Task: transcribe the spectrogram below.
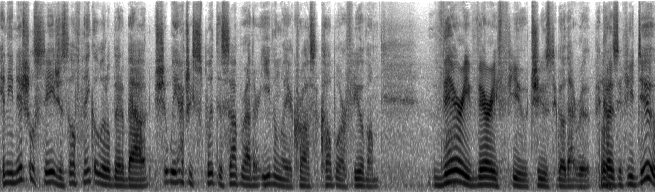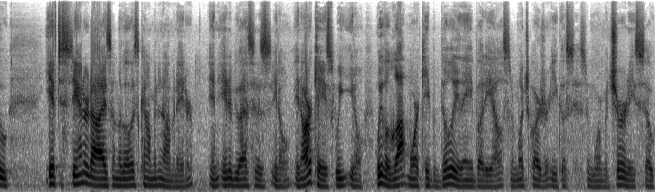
in the initial stages, they'll think a little bit about should we actually split this up rather evenly across a couple or a few of them. Very, very few choose to go that route because hmm. if you do, you have to standardize on the lowest common denominator. And AWS is, you know, in our case, we, you know, we have a lot more capability than anybody else and a much larger ecosystem, more maturity. So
